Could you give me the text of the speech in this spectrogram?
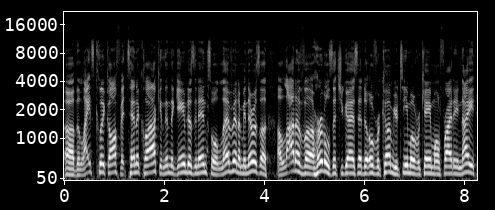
uh, the lights click off at 10 o'clock, and then the game doesn't end till 11. I mean, there was a, a lot of uh, hurdles that you guys had to overcome. Your team overcame on Friday night.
